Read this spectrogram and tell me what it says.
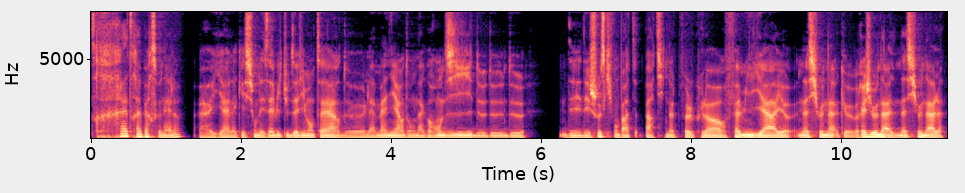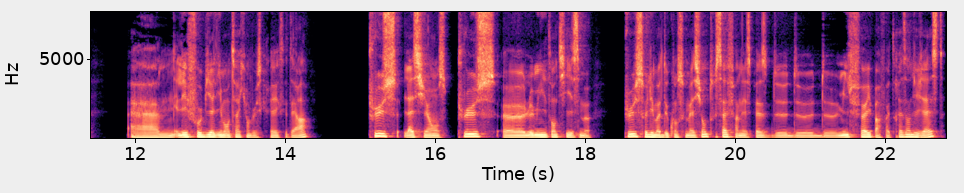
très très personnel, euh, il y a la question des habitudes alimentaires, de la manière dont on a grandi, de, de, de- des, des choses qui font part- partie de notre folklore familial, national, régional, national, euh, les phobies alimentaires qui ont pu se créer, etc plus la science, plus euh, le militantisme, plus les modes de consommation, tout ça fait un espèce de, de, de millefeuille parfois très indigeste.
